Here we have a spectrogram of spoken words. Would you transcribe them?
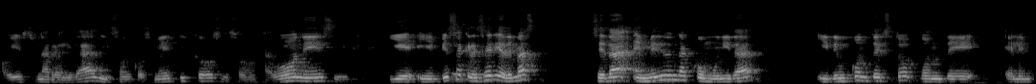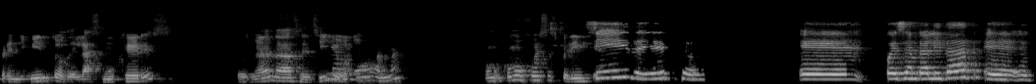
hoy es una realidad y son cosméticos y son jabones y, y, empieza a crecer y además se da en medio de una comunidad y de un contexto donde el emprendimiento de las mujeres pues no era nada sencillo, ¿no, Alma? ¿Cómo, ¿Cómo, fue esa experiencia? Sí, de hecho. Eh, pues en realidad, eh,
